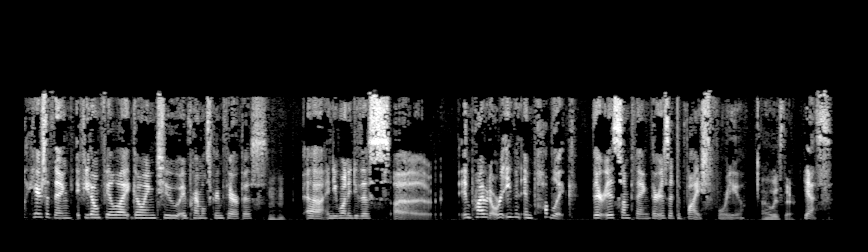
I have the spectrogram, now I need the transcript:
here's the thing: if you don't feel like going to a primal scream therapist, uh, and you want to do this uh, in private or even in public, there is something. There is a device for you. Oh, is there? Yes.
